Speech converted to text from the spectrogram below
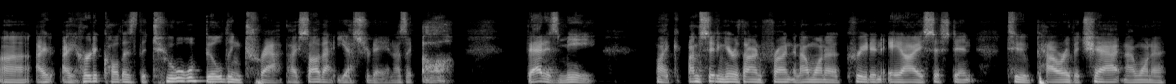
uh, I I heard it called as the tool building trap. I saw that yesterday and I was like, oh, that is me. Like I'm sitting here with Ironfront and I want to create an AI assistant to power the chat and I want to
